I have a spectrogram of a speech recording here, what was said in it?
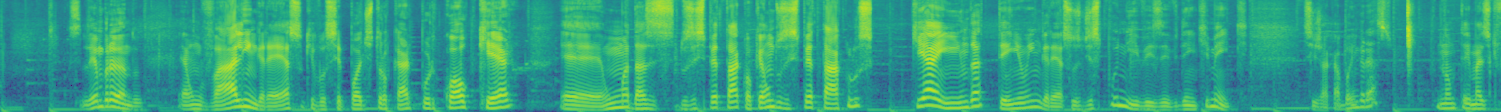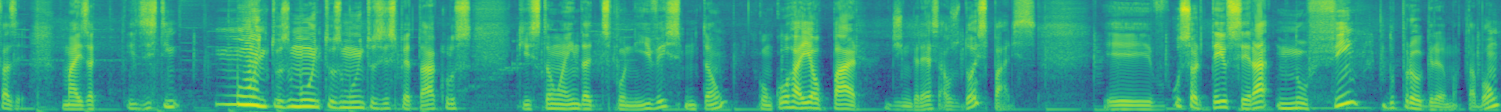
Lembrando, é um vale ingresso que você pode trocar por qualquer é, uma das dos espetáculos, qualquer um dos espetáculos que ainda tenham ingressos disponíveis, evidentemente. Se já acabou o ingresso, não tem mais o que fazer. Mas a, existem muitos, muitos, muitos espetáculos que estão ainda disponíveis. Então, concorra aí ao par de ingressos, aos dois pares. E o sorteio será no fim do programa, tá bom?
